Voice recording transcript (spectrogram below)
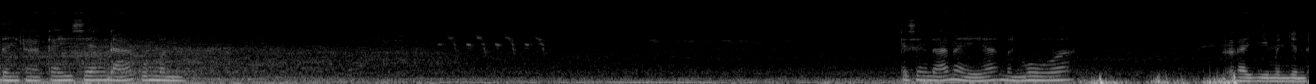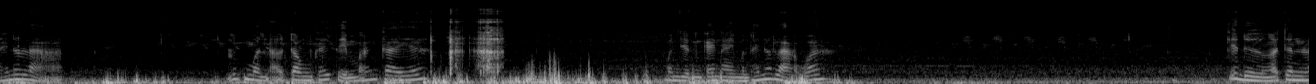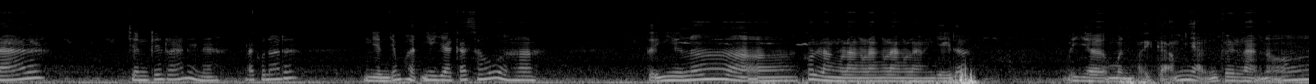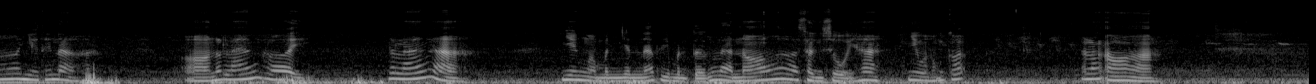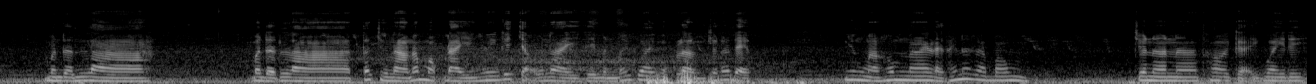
đây là cây sen đá của mình. Cây sen đá này á, mình mua á, là vì mình nhìn thấy nó lạ. Lúc mình ở trong cái tiệm bán cây á mình nhìn cây này mình thấy nó lạ quá. Cái đường ở trên lá đó trên cái lá này nè lá của nó đó nhìn giống hệt như da cá sấu rồi ha. Tự nhiên nó à, có lần lần lần lần lần vậy đó. Bây giờ mình phải cảm nhận coi là nó như thế nào ha. Ờ nó láng thôi. Nó láng à. Nhưng mà mình nhìn á thì mình tưởng là nó sần sùi ha. Nhưng mà không có. Nó láng o à mình định là mình định là tới chừng nào nó mọc đầy nguyên cái chậu này thì mình mới quay một lần cho nó đẹp. Nhưng mà hôm nay lại thấy nó ra bông. Cho nên ờ, thôi kệ quay đi.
